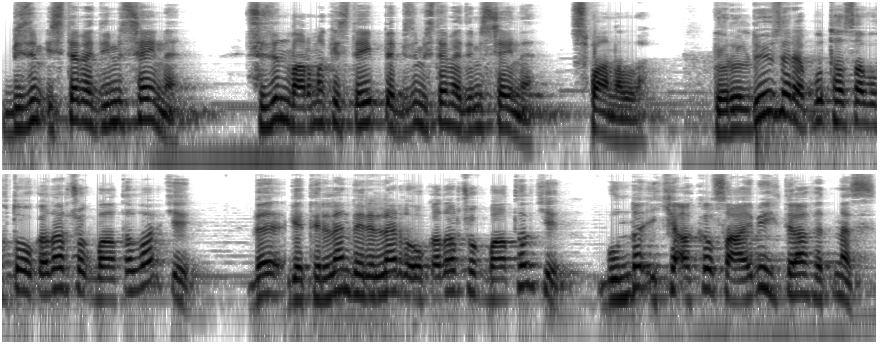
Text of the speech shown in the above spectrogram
bizim istemediğimiz şey ne? Sizin varmak isteyip de bizim istemediğimiz şey ne? Subhanallah. Görüldüğü üzere bu tasavvufta o kadar çok batıl var ki ve getirilen deliller de o kadar çok batıl ki bunda iki akıl sahibi ihtilaf etmez.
